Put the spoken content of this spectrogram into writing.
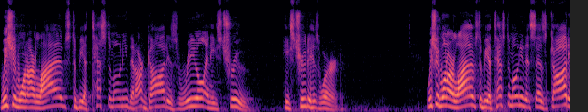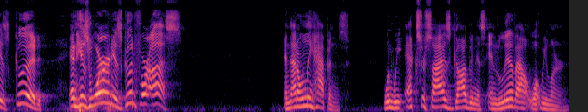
We should want our lives to be a testimony that our God is real and He's true. He's true to His Word. We should want our lives to be a testimony that says God is good and His Word is good for us. And that only happens when we exercise godliness and live out what we learn.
